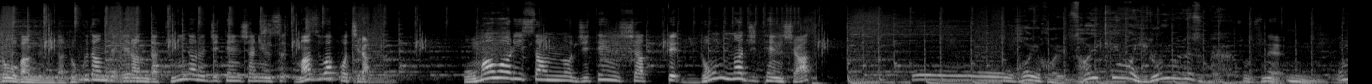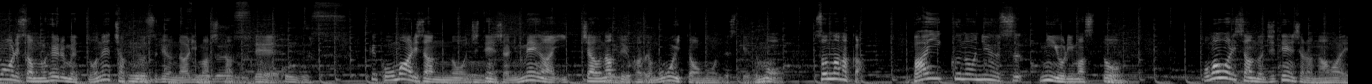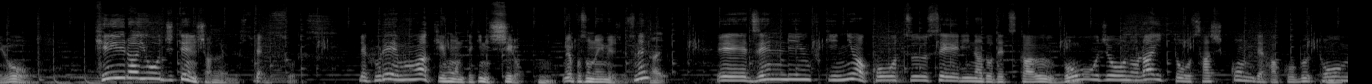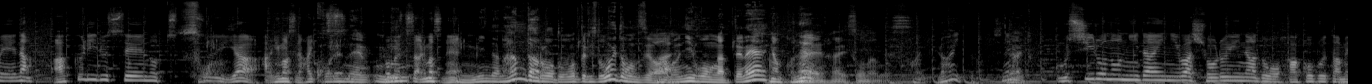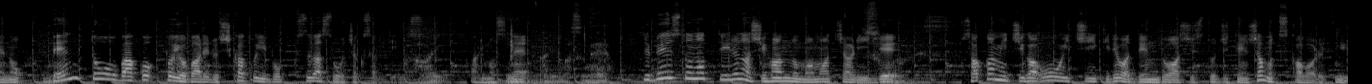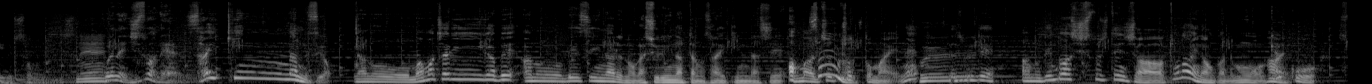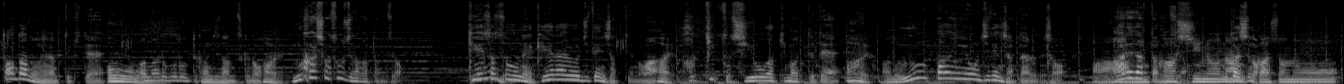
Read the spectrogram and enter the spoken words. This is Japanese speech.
当番組が独断で選んだ気になる自転車ニュース。まずはこちら。おまわりさんの自転車ってどんな自転車？おーはいはい。最近はいろいろですね。そうですね。うん。おまわりさんもヘルメットをね着用するようになりましたので、これです。結構おまわりさんの自転車に目がいっちゃうなという方も多いとは思うんですけれども、そんな中バイクのニュースによりますと、うん。おまわりさんの自転車の名前を軽ラ用自転車って言うんですって、そうです。でフレームは基本的に白、うん。やっぱそのイメージですね、はい。えー前輪付近には交通整理などで使う棒状のライトを差し込んで運ぶ透明なアクリル製の筒やありますね、はい、これね透明筒ありますね、みんななんだろうと思ってる人多いと思うんですよ、はい。あの2本あってね。なんかね。はいはいそうなんです。はい、ライトですね。ライト後ろの荷台には書類などを運ぶための弁当箱と呼ばれる四角いボックスが装着されています。はい。ありますね。ありますね。でベースとなっているのは市販のママチャリで坂道が多い地域では電動アシスト自転車も使われているそうなんですね。これね実はね最近なんですよ。あのママチャリがベあのベースになるのが主流になったの最近だしあまあちょちょっと前ね。それであの電動アシスト自転車都内なんかでもはい。結構スタンダードになってきて、おあーなるほどって感じなんですけど、はい。昔はそうじゃなかったんですよ警察のね軽ラ用自転車っていうのは、はい。はっきりと仕様が決まっててはい。あの運搬用自転車ってあるでしょ？あーあれだったんですよ。昔のなん昔の。かその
